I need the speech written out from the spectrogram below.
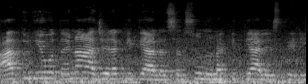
आतून हे होतंय ना आजीला किती आलं असेल सोनूला किती आले असतील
